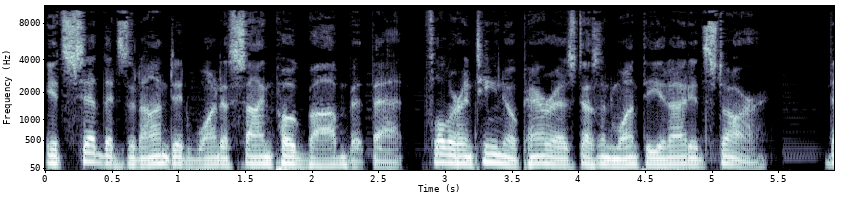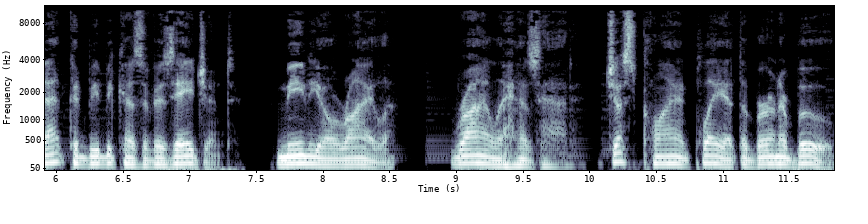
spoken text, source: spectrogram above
It's said that Zidane did want to sign Pogba but that Florentino Perez doesn't want the United star. That could be because of his agent, Mino Raiola. Raiola has had just client play at the Bernabeu,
